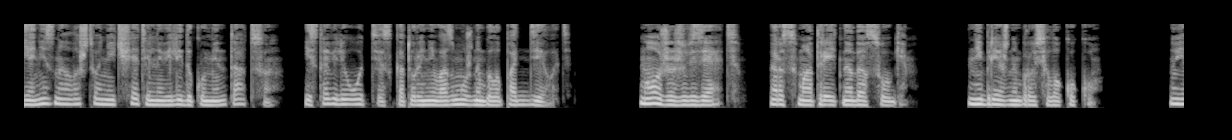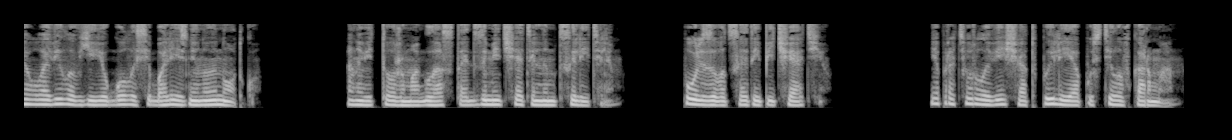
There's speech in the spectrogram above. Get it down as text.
Я не знала, что они тщательно вели документацию и ставили оттиск, который невозможно было подделать. «Можешь взять, рассмотреть на досуге», — небрежно бросила Коко. Но я уловила в ее голосе болезненную нотку. Она ведь тоже могла стать замечательным целителем, пользоваться этой печатью, я протерла вещи от пыли и опустила в карман.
